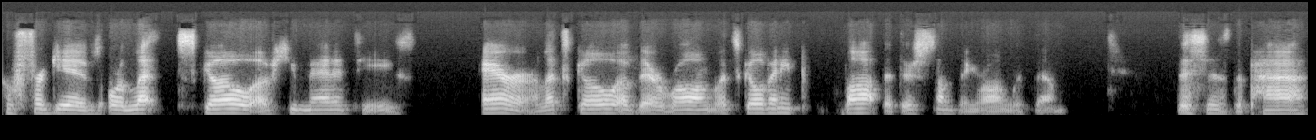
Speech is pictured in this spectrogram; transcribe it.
who forgives or lets go of humanity's error, lets go of their wrong, lets go of any thought that there's something wrong with them. This is the path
